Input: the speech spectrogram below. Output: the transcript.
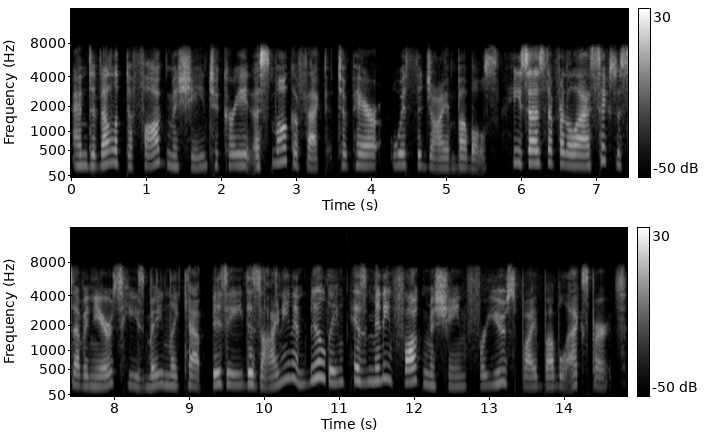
and developed a fog machine to create a smoke effect to pair with the giant bubbles. He says that for the last six or seven years, he's mainly kept busy designing and building his mini fog machine for use by bubble experts.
